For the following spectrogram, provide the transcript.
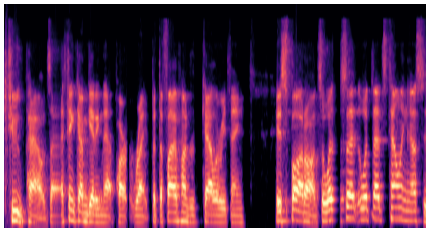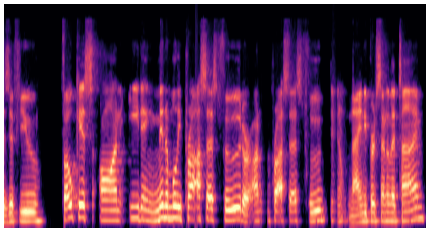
two pounds. I think I'm getting that part right, but the 500 calorie thing is spot on. So what's that? What that's telling us is if you focus on eating minimally processed food or unprocessed food, you know, 90% of the time,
